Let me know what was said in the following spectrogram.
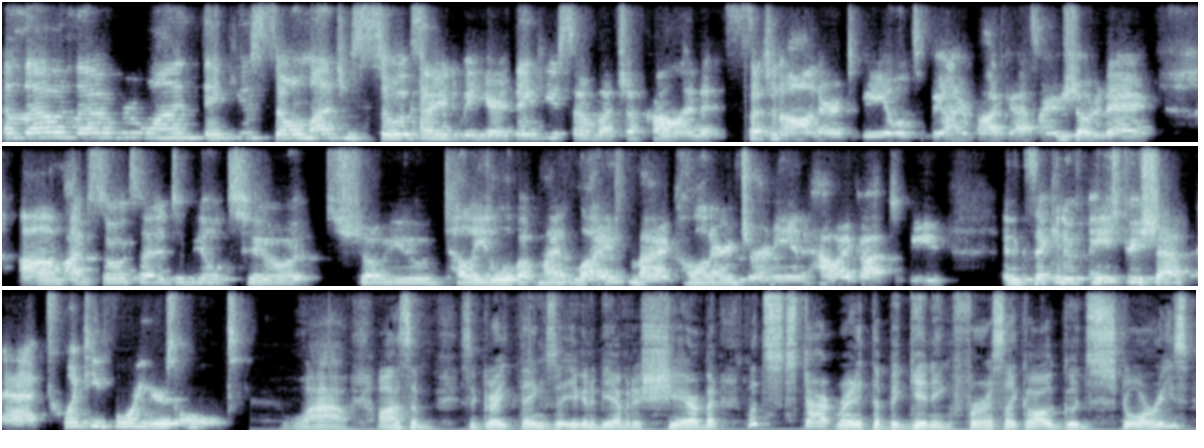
Hello, hello, everyone. Thank you so much. I'm so excited to be here. Thank you so much, Chef Colin. It's such an honor to be able to be on your podcast, on your show today. Um, I'm so excited to be able to show you, tell you a little about my life, my culinary journey, and how I got to be an executive pastry chef at 24 years old. Wow. Awesome. It's great things that you're going to be able to share. But let's start right at the beginning first, like all good stories.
